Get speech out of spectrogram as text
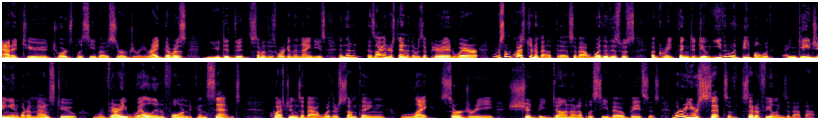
attitude towards placebo surgery, right? There was, you did the, some of this work in the 90s. And then, as I understand it, there was a period where there was some question about this, about whether this was a great thing to do, even with people with engaging in what amounts to very well informed consent questions about whether something like surgery should be done on a placebo basis. What are your sets of set of feelings about that?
